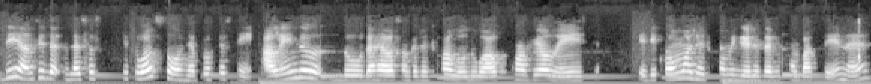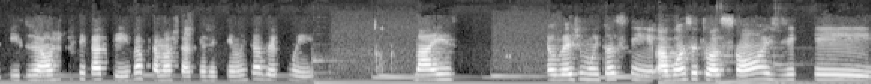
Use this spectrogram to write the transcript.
diante de, dessas situações, né? Porque assim, além do, do, da relação que a gente falou do álcool com a violência, e de como a gente, como igreja, deve combater, né? Isso já é uma justificativa para mostrar que a gente tem muito a ver com isso. Mas eu vejo muito assim, algumas situações de que.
